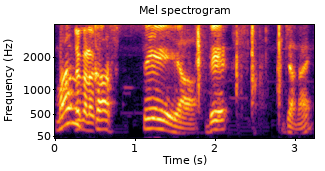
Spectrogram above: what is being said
丸だかか聖夜で、じゃない？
